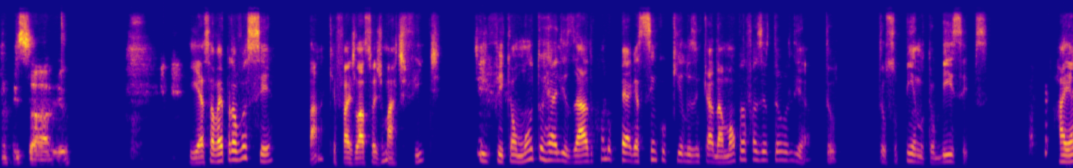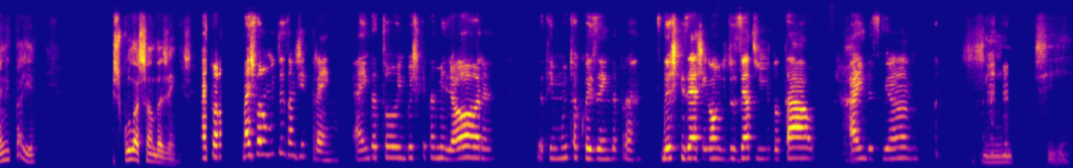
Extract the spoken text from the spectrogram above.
e só, viu? E essa vai para você, tá? Que faz lá sua Smart Fit e ficam muito realizados quando pega 5 quilos em cada mão para fazer o teu, teu, teu supino, teu bíceps. Rayane está aí, esculachando a gente. Mas foram, mas foram muitos anos de treino. Ainda estou em busca da melhora, ainda tem muita coisa ainda para, se Deus quiser, chegar uns 200 de total, ainda esse ano. Gente,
